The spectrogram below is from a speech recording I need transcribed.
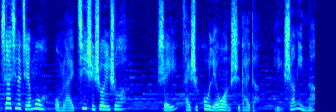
下期的节目，我们来继续说一说，谁才是互联网时代的李商隐呢？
